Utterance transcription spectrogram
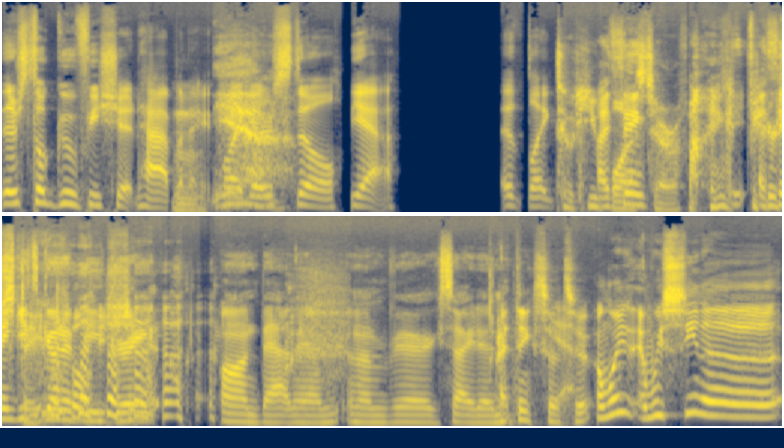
there's still goofy shit happening. Mm. Like Yeah. there's still yeah. It's like dude. He I was think- terrifying. I Fear think he's gonna be great on Batman, and I'm very excited. I think so Yeah. too. And we and we've seen a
